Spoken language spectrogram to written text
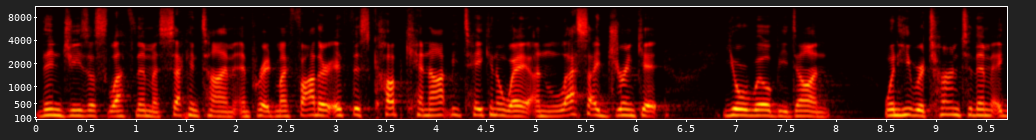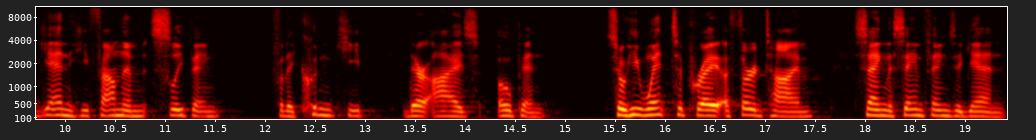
Then Jesus left them a second time and prayed, My Father, if this cup cannot be taken away unless I drink it, your will be done. When he returned to them again, he found them sleeping, for they couldn't keep their eyes open. So he went to pray a third time, saying the same things again.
